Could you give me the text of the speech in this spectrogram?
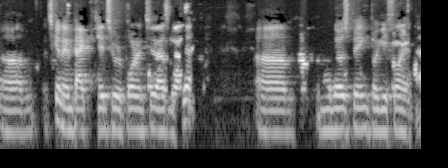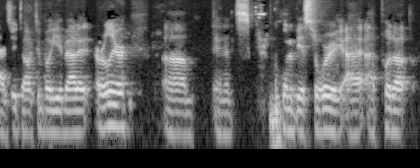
Um, it's going to impact the kids who were born in 2010. Um, one of those being Boogie Fland. I actually talked to Boogie about it earlier, um, and it's going to be a story I, I put up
